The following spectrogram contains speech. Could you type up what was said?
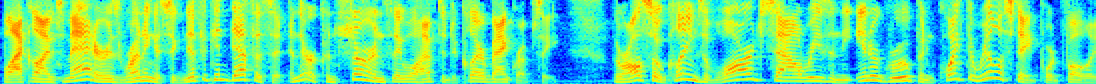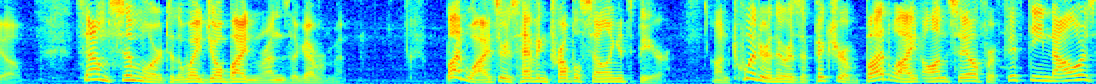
Black Lives Matter is running a significant deficit, and there are concerns they will have to declare bankruptcy. There are also claims of large salaries in the inner group and quite the real estate portfolio. Sounds similar to the way Joe Biden runs the government. Budweiser is having trouble selling its beer. On Twitter, there is a picture of Bud Light on sale for $15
